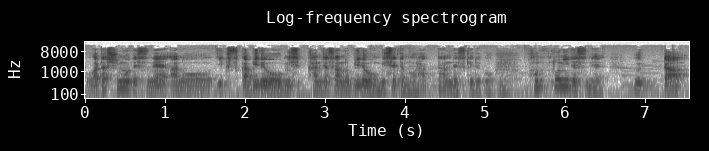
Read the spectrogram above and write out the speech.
私もですねあのいくつかビデオを見せ患者さんのビデオを見せてもらったんですけれど、本当にですね打った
